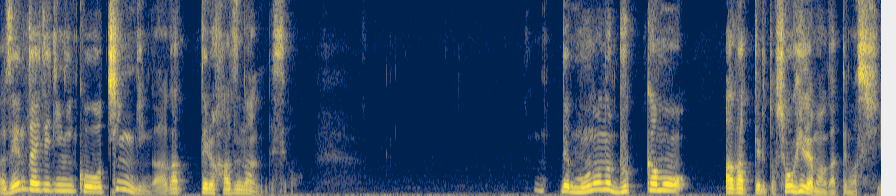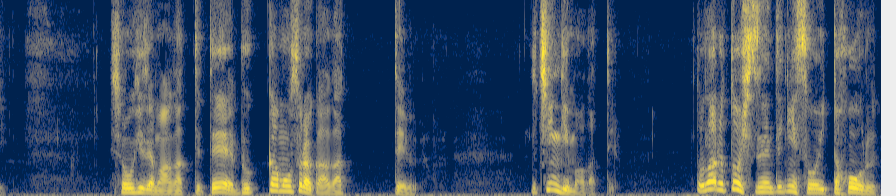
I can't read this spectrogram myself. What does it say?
全体的にこう、賃金が上がってるはずなんですよ。で、物の物価も上がってると。消費税も上がってますし。消費税も上がってて、物価もおそらく上がってる。で賃金も上がってる。となると、必然的にそういったホール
